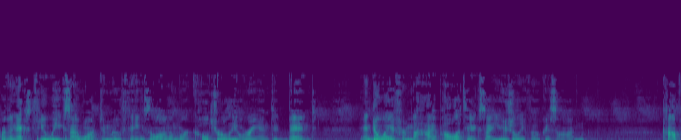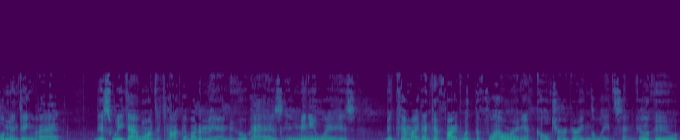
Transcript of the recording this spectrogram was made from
For the next few weeks, I want to move things along a more culturally oriented bent, and away from the high politics I usually focus on. Complementing that, this week I want to talk about a man who has, in many ways, become identified with the flowering of culture during the late Sengoku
